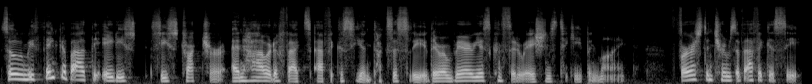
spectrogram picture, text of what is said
So when we think about the ADC structure and how it affects efficacy and toxicity, there are various considerations to keep in mind. First, in terms of efficacy,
